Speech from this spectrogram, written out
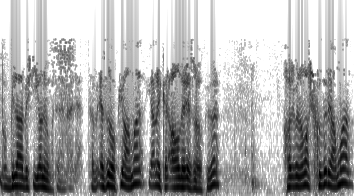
bu Bilal Beşi yanıyor muhtemelen böyle. Tabi ezan okuyor ama yanırken ağlıyor ezan okuyor. Hazreti namaz kıldırıyor ama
